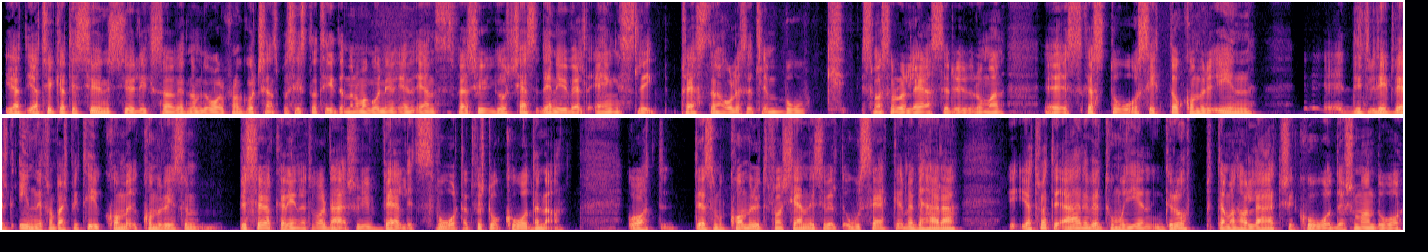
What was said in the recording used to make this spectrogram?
Jag, jag, tycker att det syns ju, liksom, jag vet inte om du varit på någon gudstjänst på sista tiden, men om man går in i en, en svensk gudstjänst, den är ju väldigt ängslig. Prästen håller sig till en bok som man står och läser ur och man eh, ska stå och sitta och kommer du in, eh, det, det är ett väldigt inifrån perspektiv. Kommer, kommer du in som besökare in att vara där så är det väldigt svårt att förstå koderna. Och att det som kommer utifrån känner sig väldigt osäker, men det här jag tror att det är en väldigt homogen grupp där man har lärt sig koder som man då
